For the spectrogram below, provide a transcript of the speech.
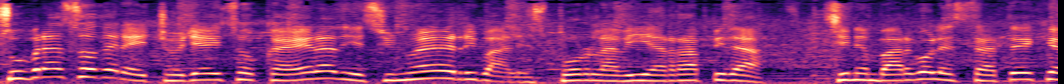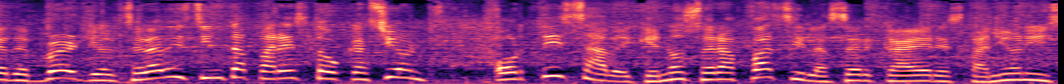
Su brazo derecho ya hizo caer a 19 rivales por la vía rápida. Sin embargo, la estrategia de Virgil será distinta para esta ocasión. Ortiz sabe que no será fácil hacer caer Stanionis.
